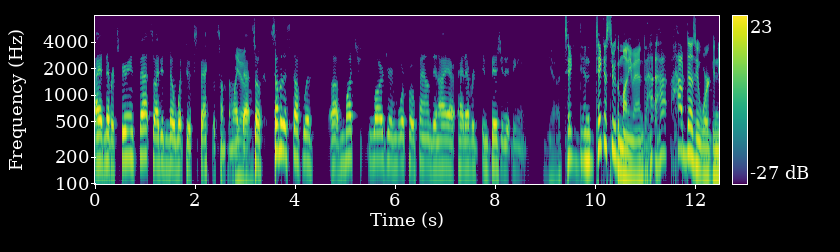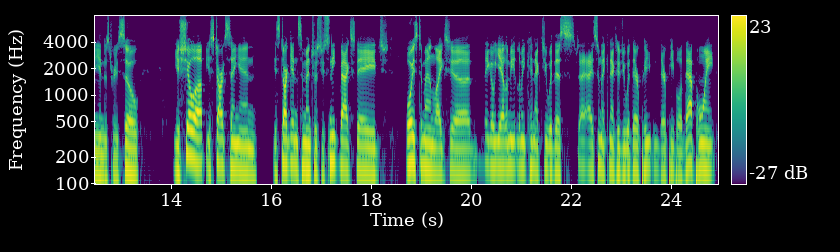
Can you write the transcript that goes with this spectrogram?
I had never experienced that, so I didn't know what to expect with something like yeah. that. So some of the stuff was uh, much larger and more profound than I uh, had ever envisioned it being. Yeah, take and take us through the money, man. How, how does it work in the industry? So you show up, you start singing, you start getting some interest, you sneak backstage. Boyz II Men likes you. They go, yeah, let me let me connect you with this. I assume they connected you with their pe- their people at that point.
